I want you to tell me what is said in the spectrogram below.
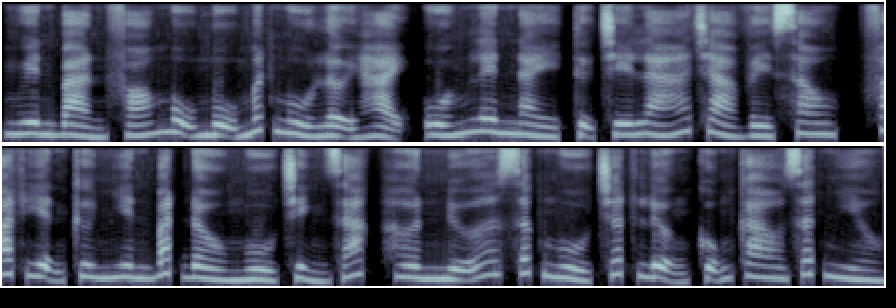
Nguyên bản phó mụ mụ mất ngủ lợi hại, uống lên này tự chế lá trà về sau, phát hiện cư nhiên bắt đầu ngủ chỉnh giác hơn nữa giấc ngủ chất lượng cũng cao rất nhiều.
